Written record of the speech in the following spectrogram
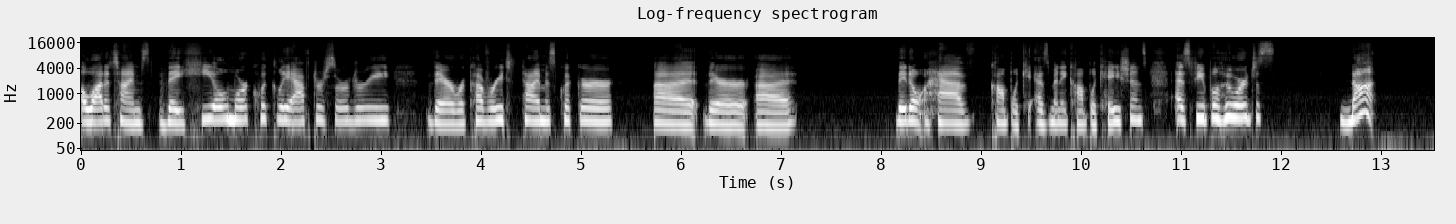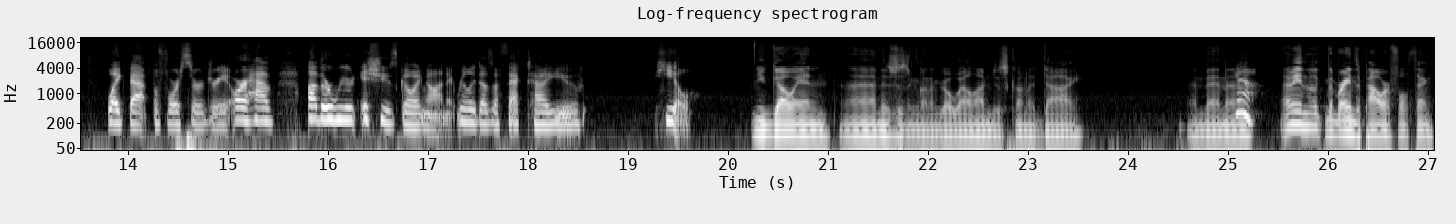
a lot of times they heal more quickly after surgery. Their recovery time is quicker. Uh, they're uh, they don't have complica- as many complications as people who are just not like that before surgery or have other weird issues going on. It really does affect how you heal. you go in, uh, this isn't going to go well. I'm just going to die. And then, uh, Yeah. I mean, look, the brain's a powerful thing.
